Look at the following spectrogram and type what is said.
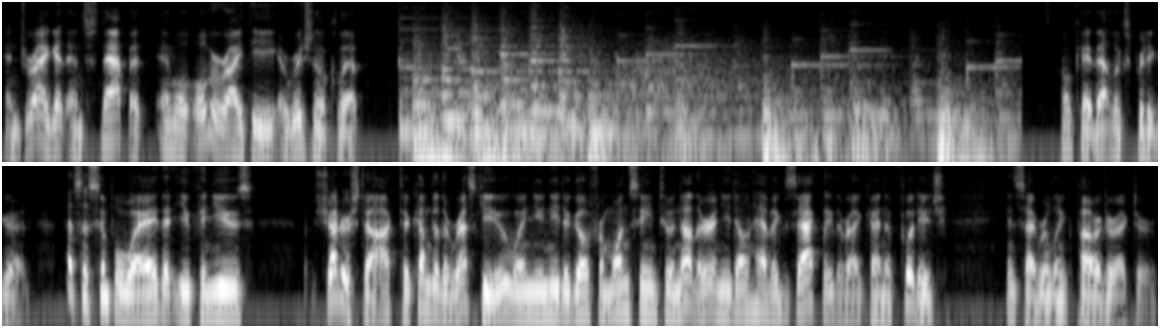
and drag it and snap it, and we'll overwrite the original clip. Okay, that looks pretty good. That's a simple way that you can use Shutterstock to come to the rescue when you need to go from one scene to another and you don't have exactly the right kind of footage in CyberLink Power Director.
